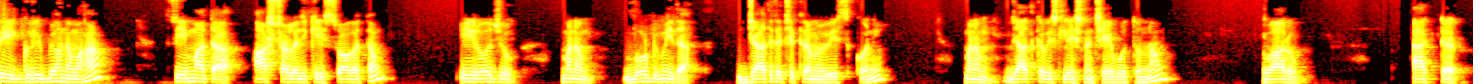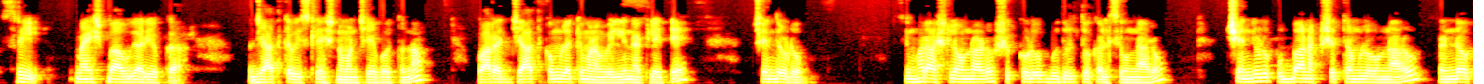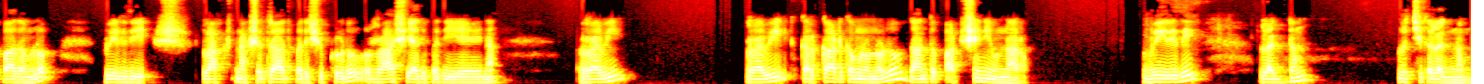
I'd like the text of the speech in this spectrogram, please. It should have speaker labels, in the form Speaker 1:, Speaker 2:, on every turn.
Speaker 1: శ్రీ గురుభ్యో నమ. శ్రీమాత ఆస్ట్రాలజీకి స్వాగతం. ఈరోజు మనం బోర్డు మీద జాతక చక్రం వేసుకొని మనం జాతక విశ్లేషణ చేయబోతున్నాం. వారు యాక్టర్ శ్రీ మహేష్ బాబు గారి యొక్క జాతక విశ్లేషణ మనం చేయబోతున్నాం. వారి జాతకంలోకి మనం వెళ్ళినట్లయితే చంద్రుడు సింహరాశిలో ఉన్నాడు శుక్రుడు బుధుడితో కలిసి ఉన్నారు. చంద్రుడు పుబ్బా నక్షత్రంలో ఉన్నారు. రెండవ పాదంలో వీరిది నక్షత్రాధిపతి శుక్రుడు రాశి అధిపతి అయిన రవి రవి కర్కాటకంలో ఉన్నారు దాంతోపాటు శని ఉన్నారు. వీరిది లగ్నం వృచ్చిక లగ్నం.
